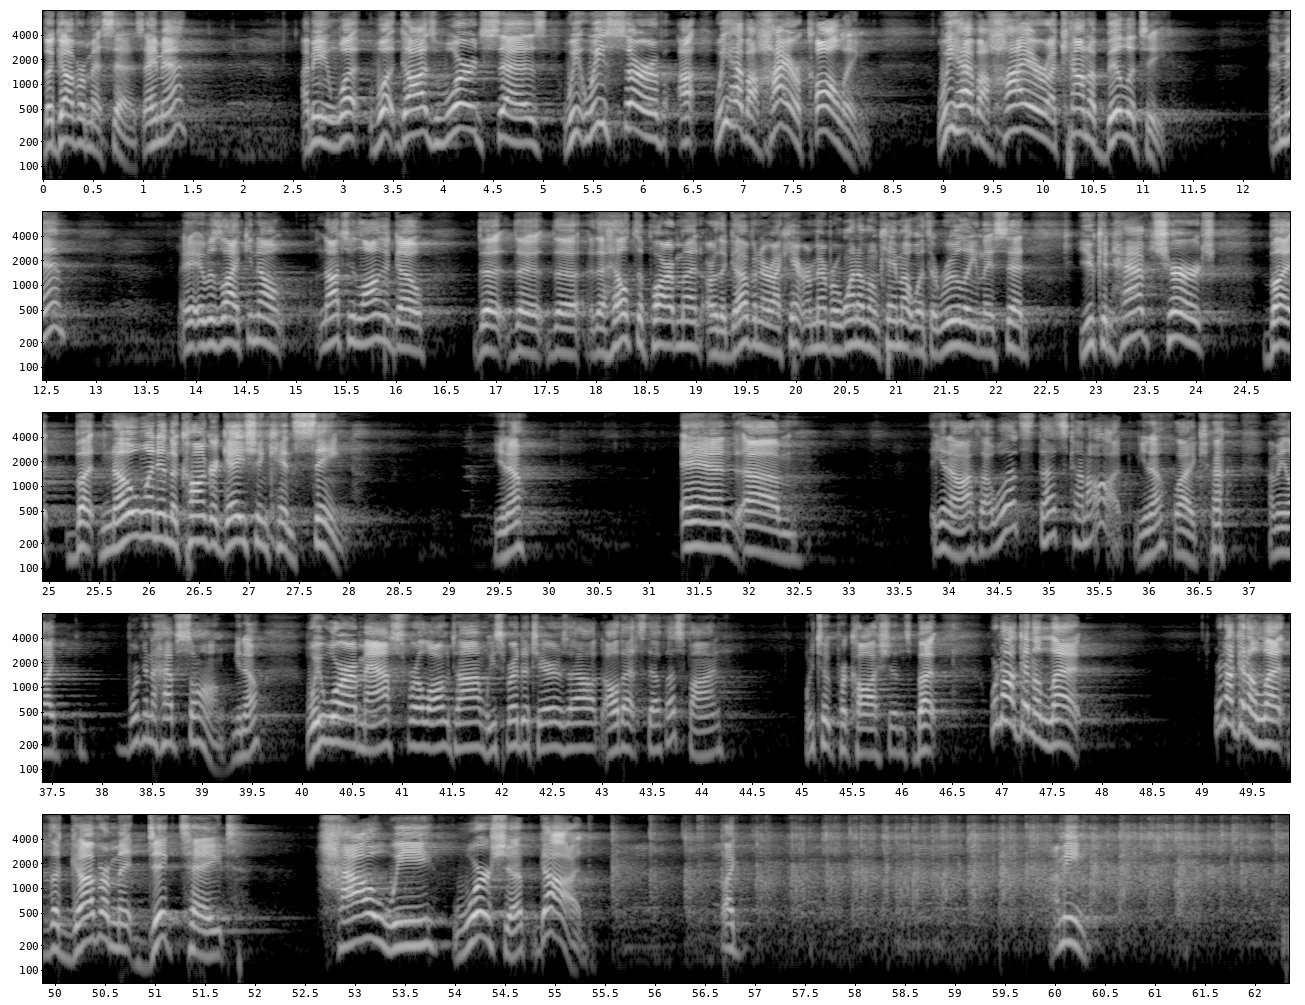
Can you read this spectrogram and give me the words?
the government says. Amen? I mean, what, what God's word says, we, we serve, uh, we have a higher calling, we have a higher accountability. Amen? It was like, you know, not too long ago, the, the, the, the health department or the governor, I can't remember, one of them came up with a ruling and they said, you can have church, but, but no one in the congregation can sing. You know? And, um, you know, I thought, well, that's, that's kind of odd, you know? Like, I mean, like, we're going to have song, you know? We wore our masks for a long time. We spread the chairs out, all that stuff. That's fine. We took precautions, but we're not going to let we're not going to let the government dictate how we worship God. Like I mean,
